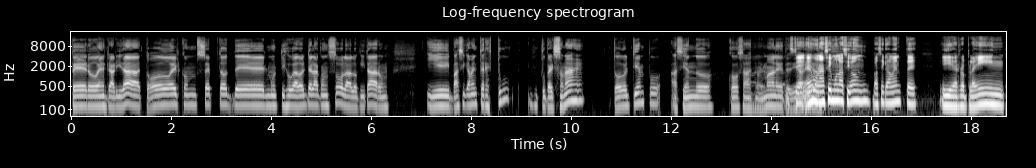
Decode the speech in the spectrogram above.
Pero en realidad todo el concepto del multijugador de la consola lo quitaron. Y básicamente eres tú, tu personaje, todo el tiempo haciendo cosas normales. De Sí, día a es una simulación, básicamente. Y el roleplaying,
